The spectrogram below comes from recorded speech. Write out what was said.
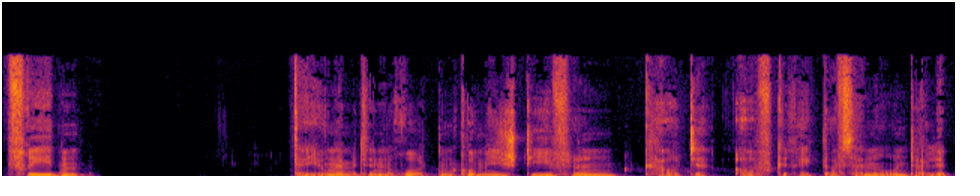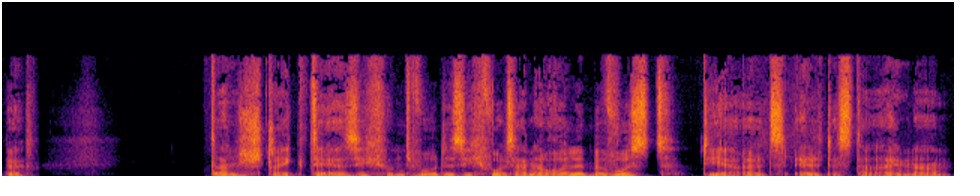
Frieden. Der Junge mit den roten Gummistiefeln kaute aufgeregt auf seine Unterlippe. Dann streckte er sich und wurde sich wohl seiner Rolle bewusst, die er als Ältester einnahm.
